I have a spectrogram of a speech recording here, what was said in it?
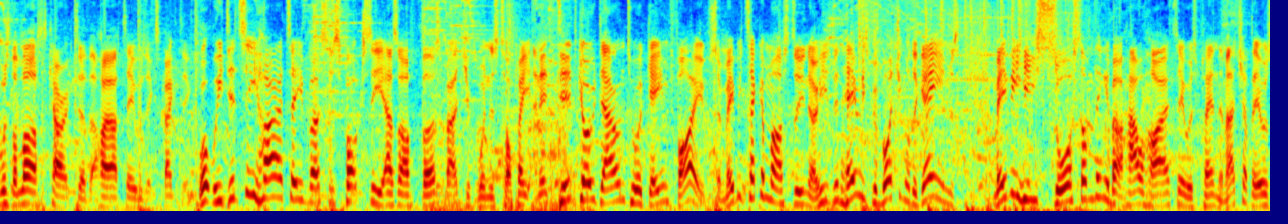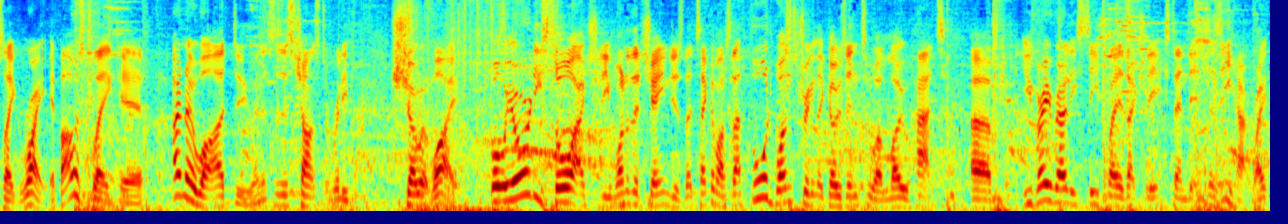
was the last character that Hayate was expecting. Well, we did see Hayate versus Foxy as our first match of Winners Top 8, and it did go down to a Game 5. So maybe Tekken Master, you know, he's been here, he's been watching all the games. Maybe he saw something about how Hayate was playing the matchup he was like, right, if I was playing here, I know what I'd do, and this is his chance to really show it why. Well, we already saw, actually, one of the changes that Tekken Master, that forward one string that goes into a low hat, um, you very rarely see players actually extend it into Z-hat, right?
